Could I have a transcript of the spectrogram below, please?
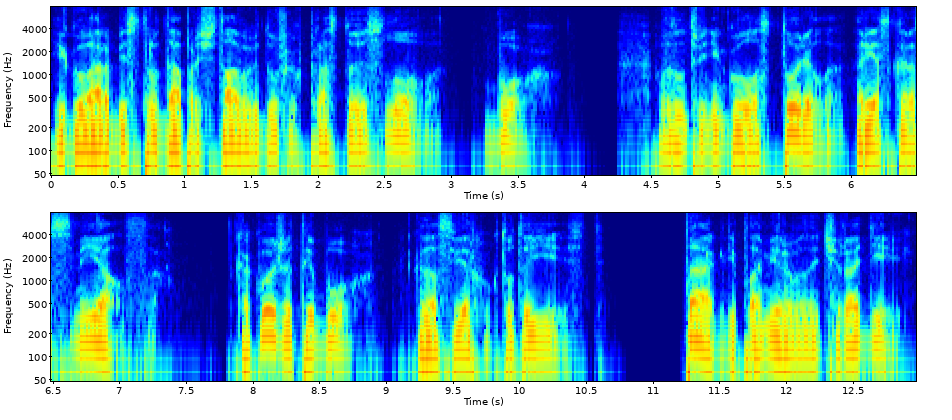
И Гуар без труда прочитал в их душах простое слово Бог. Внутренний голос Торила резко рассмеялся. Какой же ты бог, когда сверху кто-то есть? Так, дипломированный чародей.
